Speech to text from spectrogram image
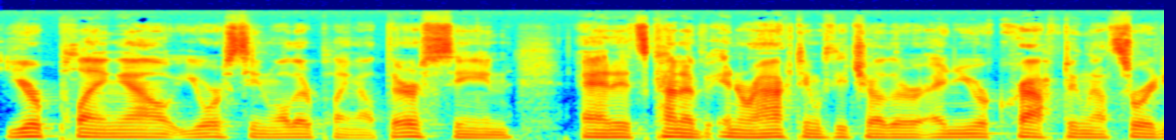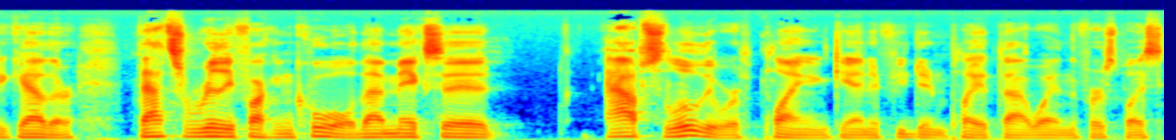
you're playing out your scene while they're playing out their scene, and it's kind of interacting with each other, and you're crafting that story together. That's really fucking cool. That makes it absolutely worth playing again if you didn't play it that way in the first place.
